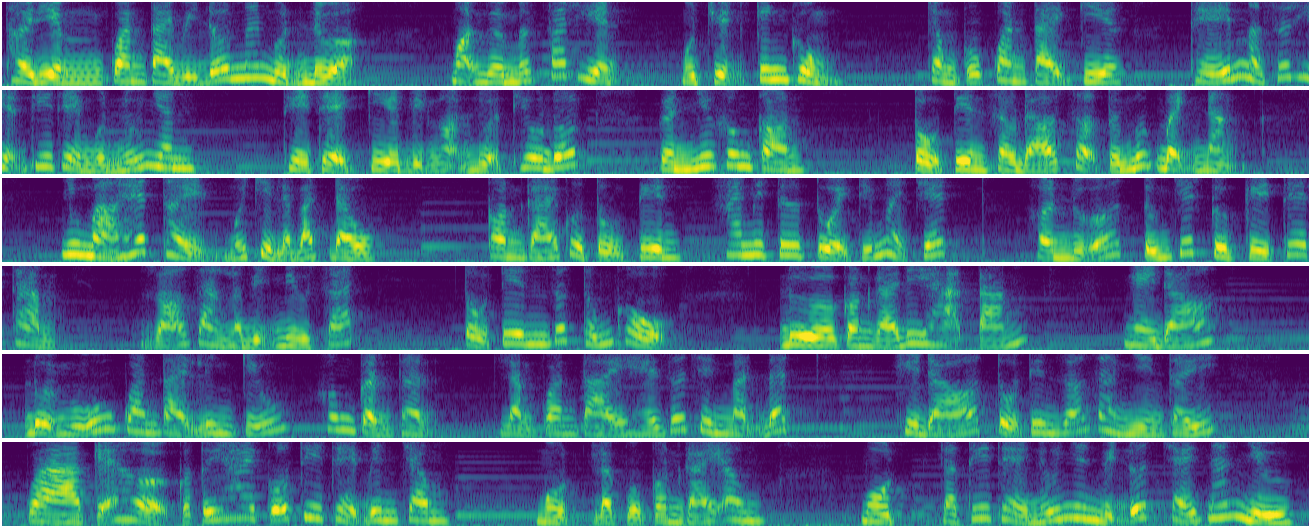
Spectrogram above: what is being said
Thời điểm quan tài bị đốt mất một nửa, mọi người mới phát hiện một chuyện kinh khủng. Trong cố quan tài kia, thế mà xuất hiện thi thể một nữ nhân, thi thể kia bị ngọn lửa thiêu đốt, gần như không còn. Tổ tiên sau đó sợ tới mức bệnh nặng, nhưng mà hết thảy mới chỉ là bắt đầu. Con gái của tổ tiên 24 tuổi thế mà chết, hơn nữa tướng chết cực kỳ thê thảm, rõ ràng là bị mưu sát. Tổ tiên rất thống khổ, đưa con gái đi hạ táng. Ngày đó, đội ngũ quan tài linh cữu không cẩn thận làm quan tài hé rớt trên mặt đất. Khi đó tổ tiên rõ ràng nhìn thấy qua kẽ hở có tới hai cỗ thi thể bên trong, một là của con gái ông, một là thi thể nữ nhân bị đốt cháy nát như.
